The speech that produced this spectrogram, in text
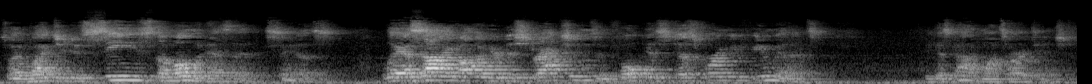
So I invite you to seize the moment, as it says. Lay aside all of your distractions and focus just for a few minutes because God wants our attention.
